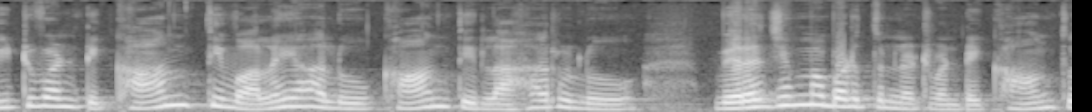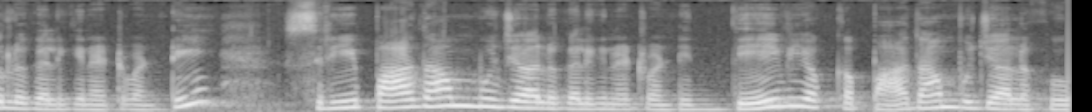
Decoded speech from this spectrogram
ఇటువంటి కాంతి వలయాలు కాంతి లహరులు విరజిమ్మబడుతున్నటువంటి కాంతులు కలిగినటువంటి శ్రీ పాదాంబుజాలు కలిగినటువంటి దేవి యొక్క పాదాంబుజాలకు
